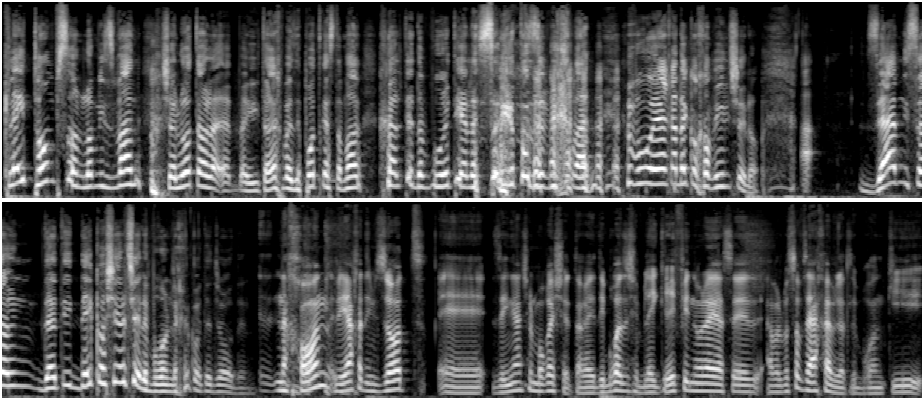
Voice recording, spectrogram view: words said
קליי תומפסון לא מזמן, שאלו אותו, התארח באיזה פודקאסט, אמר, אל תדברו איתי על הסרט הזה בכלל, והוא היה אחד הכוכבים שלו. זה היה ניסיון, לדעתי, די כושל של לברון לחקות את ג'ורדן. נכון, ויחד עם זאת, אה, זה עניין של מורשת. הרי דיברו על זה שבלייק גריפין אולי יעשה, אבל בסוף זה היה חייב להיות לברון, כי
